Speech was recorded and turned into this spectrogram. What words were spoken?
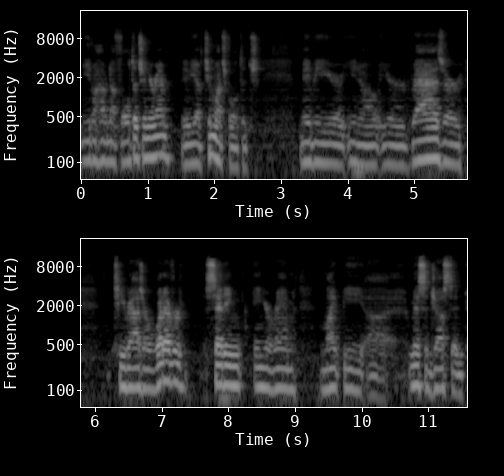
you don't have enough voltage in your RAM. Maybe you have too much voltage. Maybe your you know your RAS or TRAS or whatever setting in your RAM might be uh, misadjusted.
